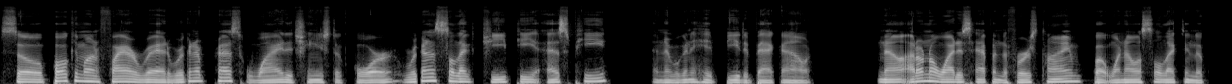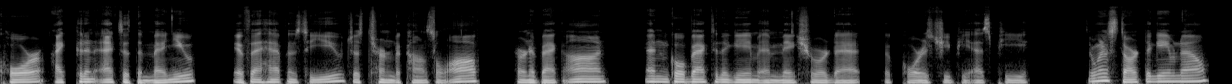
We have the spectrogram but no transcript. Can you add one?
so Pokemon Fire Red, we're going to press Y to change the core. We're going to select GPSP, and then we're going to hit B to back out. Now, I don't know why this happened the first time, but when I was selecting the core, I couldn't exit the menu. If that happens to you, just turn the console off, turn it back on, and go back to the game and make sure that the core is GPSP. So we're going to start the game now.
